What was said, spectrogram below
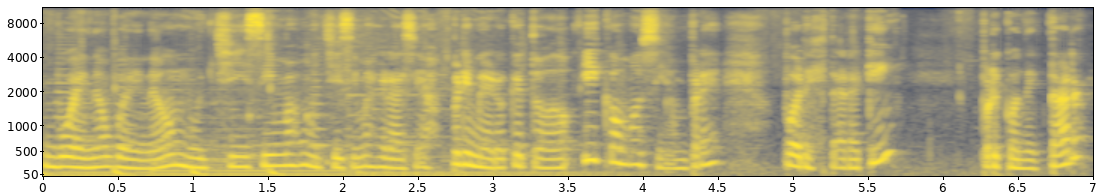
Bueno, bueno, muchísimas, muchísimas gracias primero que todo y como siempre por estar aquí, por conectar,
